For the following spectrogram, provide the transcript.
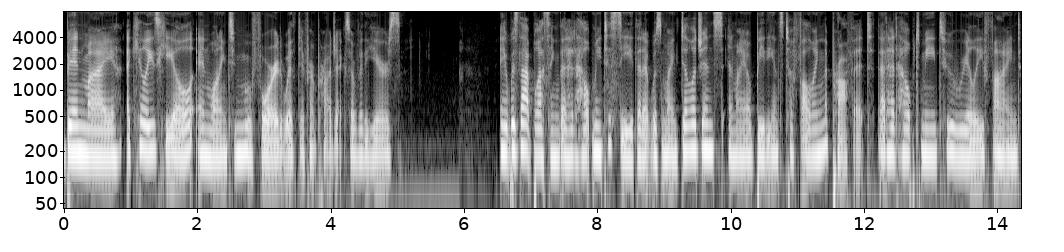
been my Achilles heel in wanting to move forward with different projects over the years. It was that blessing that had helped me to see that it was my diligence and my obedience to following the prophet that had helped me to really find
